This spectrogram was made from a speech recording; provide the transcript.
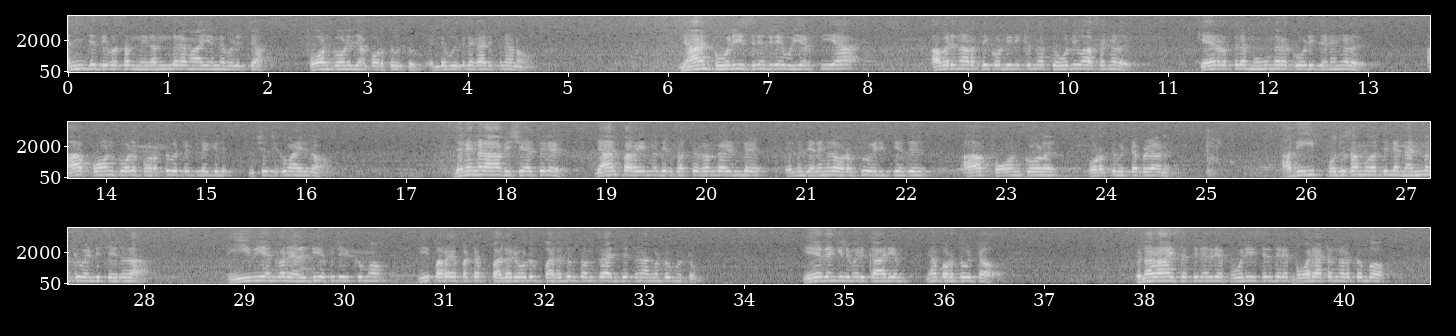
അഞ്ച് ദിവസം നിരന്തരമായി എന്നെ വിളിച്ച ഫോൺ കോൾ ഞാൻ പുറത്തു വിട്ടു. എന്റെ വീട്ടിലെ കാര്യത്തിനാണോ? ഞാൻ പോലീസിനെതിരെ ഉയർത്തിയ അവർ നടത്തിക്കൊണ്ടിരിക്കുന്ന തോന്നിവാസങ്ങൾ കേരളത്തിലെ മൂന്നര കോടി ജനങ്ങൾ ആ ഫോൺ കോൾ പുറത്തു വിട്ടിട്ടില്ലെങ്കിൽ വിശ്വസിക്കുമായിരുന്നോ? ജനങ്ങൾ ആ വിഷയത്തിൽ ഞാൻ പറയുന്നതിൽ സത്യസന്ധതയുണ്ട് എന്ന് ജനങ്ങളെ ഉറപ്പുവരുത്തിയത് ആ ഫോൺ കോൾ പുറത്തുവിട്ടപ്പോഴാണ് അത് ഈ പൊതുസമൂഹത്തിന്റെ നന്മയ്ക്ക് വേണ്ടി ചെയ്തതാ. T V Anwar L D എഫിലിരിക്കുമ്പോൾ ഈ പറയപ്പെട്ട പലരോടും പലതും സംസാരിച്ചിട്ട് അങ്ങോട്ടും കിട്ടും ഏതെങ്കിലും ഒരു കാര്യം ഞാൻ പുറത്തുവിട്ടോ പിണറായിസത്തിനെതിരെ പോലീസിനെതിരെ പോരാട്ടം നടത്തുമ്പോൾ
